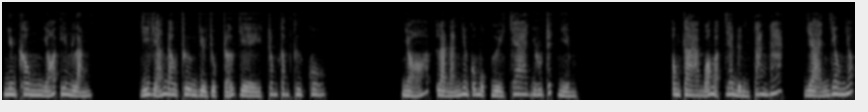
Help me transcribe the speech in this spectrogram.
Nhưng không nhỏ yên lặng. Dĩ dãn đau thương vừa dục trở về trong tâm tư cô. Nhỏ là nạn nhân của một người cha vô trách nhiệm. Ông ta bỏ mặt gia đình tan nát và nheo nhóc,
